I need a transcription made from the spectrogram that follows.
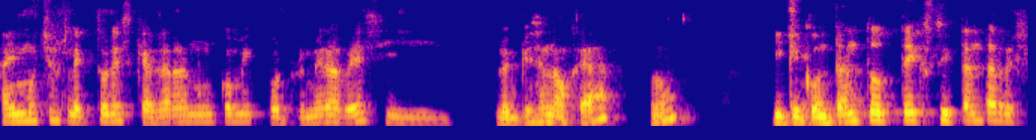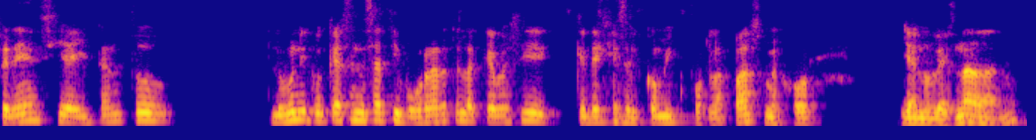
hay muchos lectores que agarran un cómic por primera vez y lo empiezan a ojear, ¿no? Y que con tanto texto y tanta referencia y tanto, lo único que hacen es atiborrarte la cabeza y que dejes el cómic por la paz, mejor ya no lees nada, ¿no?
